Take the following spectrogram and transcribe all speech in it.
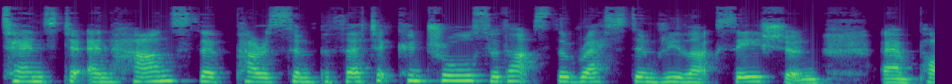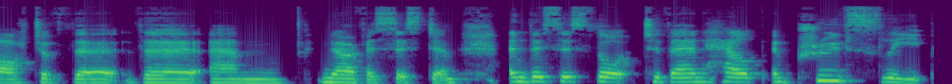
tends to enhance the parasympathetic control. So that's the rest and relaxation um, part of the, the um, nervous system. And this is thought to then help improve sleep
